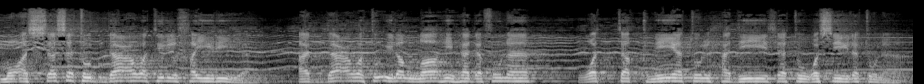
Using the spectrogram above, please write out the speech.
مؤسسة الدعوة الخيرية الدعوة إلى الله هدفنا والتقنية الحديثة وسيلتنا.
